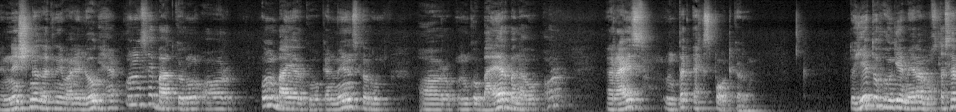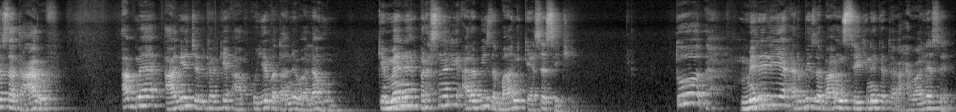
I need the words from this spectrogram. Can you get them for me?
نیشنل رکھنے والے لوگ ہیں، ان سے بات کروں اور ان بائر کو کنوینس کروں اور ان کو بائر بناؤں اور رائس ان تک ایکسپورٹ کروں۔ تو یہ تو ہو گیا میرا مختصر سا تعارف۔ اب میں آگے چل کر کے آپ کو یہ بتانے والا ہوں کہ میں نے پرسنلی عربی زبان کیسے سیکھی۔ تو میرے لیے عربی زبان سیکھنے کے حوالے سے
